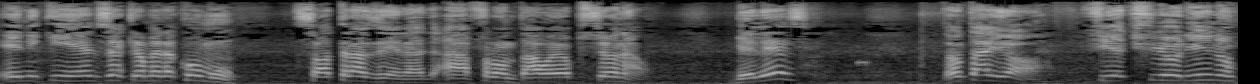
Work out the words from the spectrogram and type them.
N500 é câmera comum, só traseira, a frontal é opcional, beleza? Então tá aí, ó, Fiat Fiorino,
